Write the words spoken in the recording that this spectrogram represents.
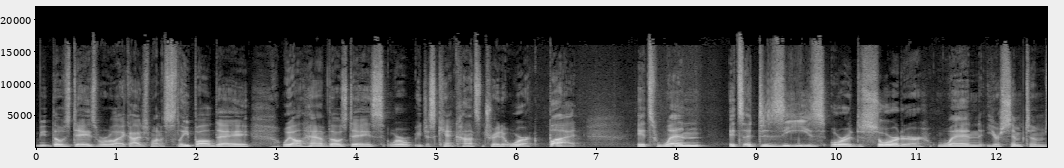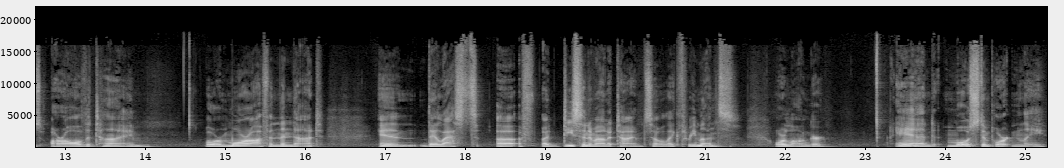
those days where we're like, I just want to sleep all day. We all have those days where we just can't concentrate at work. But it's when it's a disease or a disorder when your symptoms are all the time or more often than not, and they last a, a decent amount of time, so like three months or longer. And most importantly,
